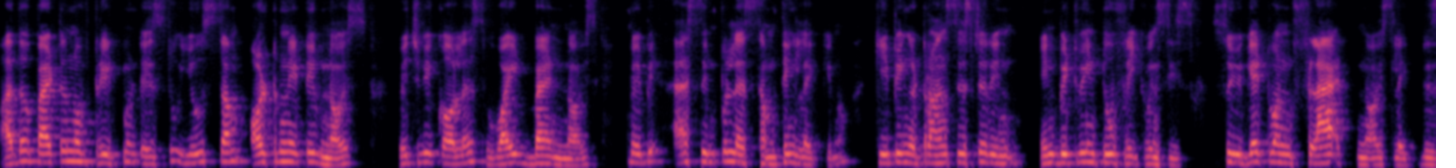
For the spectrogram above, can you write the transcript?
other pattern of treatment is to use some alternative noise, which we call as white band noise. Maybe as simple as something like you know keeping a transistor in in between two frequencies. So you get one flat noise like this,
